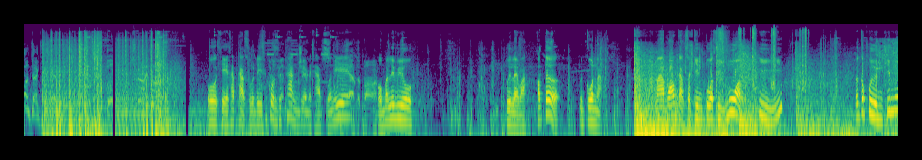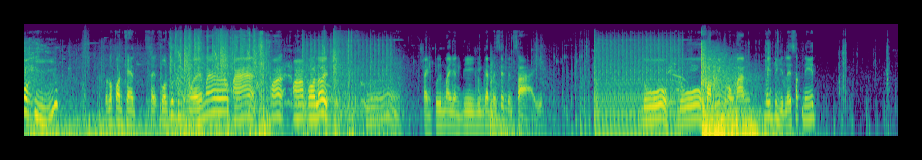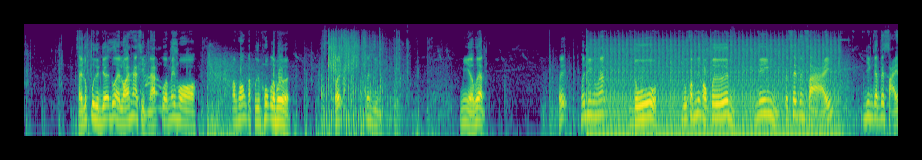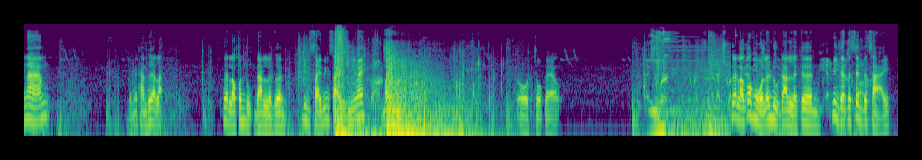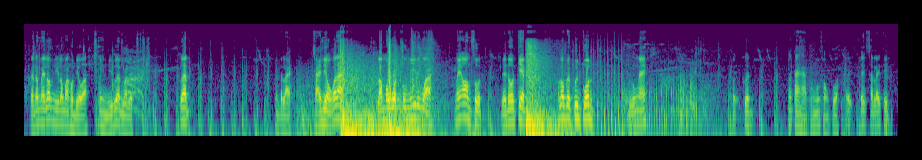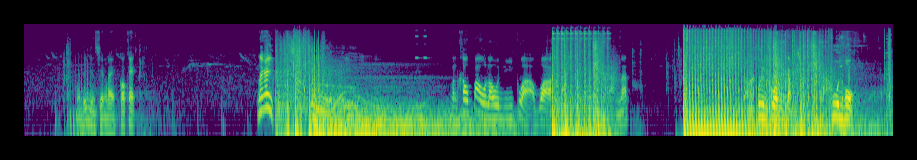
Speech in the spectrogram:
contact with enemy. Sniper! โอเคครับกราบสวัสดีทุกคนทุกท่านด้วยนะครับ วันนี้ Have the bomb. ผมมารีวิวปืนอะไรวะคอปเตอร์ปืนกลอะมาพร้อมกับสกินตัวสีม่วง อี แล้วก็ปืนที่ม่วงอีตัวละครแคนใส่ส่วนพูดขึ้นเลยมามามามาก่อนเลย อืมแต่งปืนมาอย่างดียิงกันเป็นเส้นเป็นสาย ดูดูความนิ่งของมันไม่ติดเลยสักนิด ใส่ลูกปืนเยอะด้วย150นัดกลัวไม่พอ มาพร้อมกับปืนพกระเบิด เฮ้ย เพื่อนยิง มีเหรอเพื่อน เฮ้ย เพื่อนยิงตรงนั้น ดู ดูความนิ่งของปืน นิ่ง เป็นเส้นเป็นสาย ยิงกันเป็นสายน้ำเดี๋ยวไม่ทันเพื่อนละ เพื่อนเราก็ดุดันเหลือเกิน วิ่งใส่วิ่งใส่มีไหมไม่มีโอ้จบแล้ว เพื่อนเราก็โหดและดุดันเหลือเกิน วิ่งกันเป็นเส้นเป็นสาย แต่ทำไมรอบนี้เรามาคนเดียววะไม่เห็นมีเพื่อนมาเลย เพื่อนไม่เป็นไรฉายเดี่ยวก็ได้ เรามาวนตรงนี้ดีกว่า ไม่อ้อมสุด เดี๋ยวโดนเก็บเพราะเราเป็นปืนกลอยู่ตรงไหนเพื่อนเพื่อนตายหาตรงนู้นสองตัวเฮ้ยเอ้ยสไลด์ติด เหมือนได้ยินเสียงอะไรก็แก๊กนั่นไงอื้อหือมันเข้าเป้าเราดีกว่าว่าสามนัด ปืนกลกับคูณหก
